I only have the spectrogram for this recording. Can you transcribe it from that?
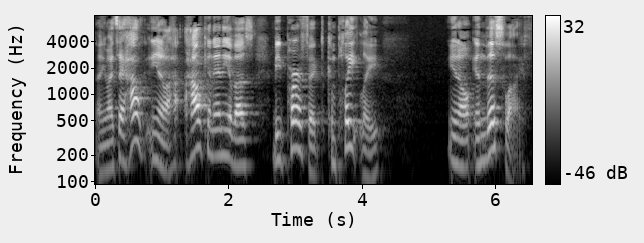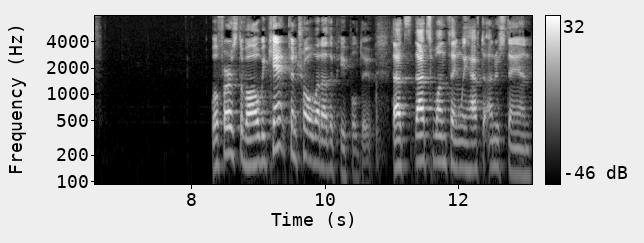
Now you might say, how, you know, how, can any of us be perfect completely, you know, in this life? Well, first of all, we can't control what other people do. That's, that's one thing we have to understand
